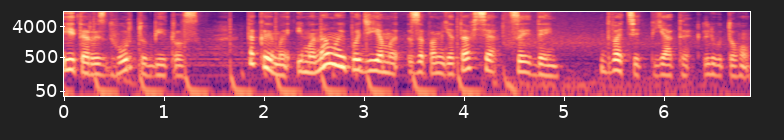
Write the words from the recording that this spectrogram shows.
гітарист гурту Бітлз. Такими іменами і подіями запам'ятався цей день 25 лютого.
